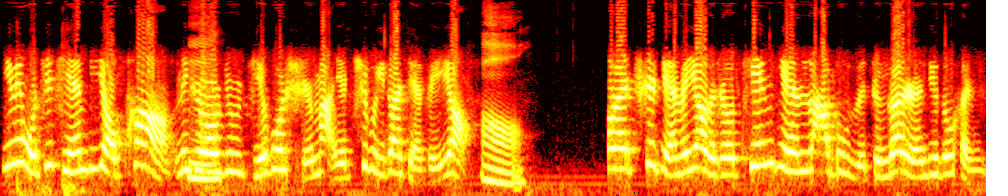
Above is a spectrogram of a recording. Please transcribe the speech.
因为我之前比较胖，那时候就是节过食嘛，也吃过一段减肥药。哦。后来吃减肥药的时候，天天拉肚子，整个人就都很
